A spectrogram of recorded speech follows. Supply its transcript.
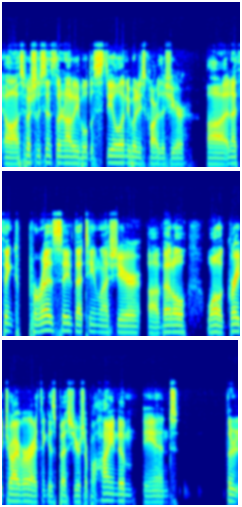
uh, especially since they're not able to steal anybody's car this year. Uh, and I think Perez saved that team last year. Uh, Vettel, while a great driver, I think his best years are behind him, and there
